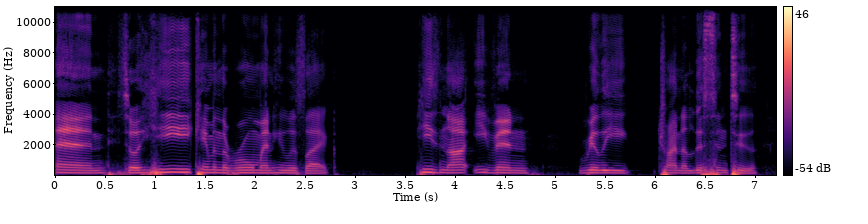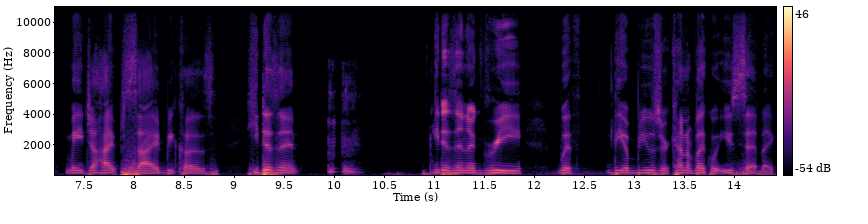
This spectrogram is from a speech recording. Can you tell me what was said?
And so he came in the room and he was like, he's not even really trying to listen to Majah Hype's side because he doesn't he doesn't agree with the abuser. Kind of like what you said. Like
